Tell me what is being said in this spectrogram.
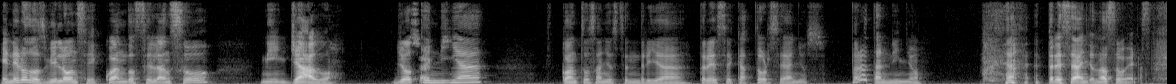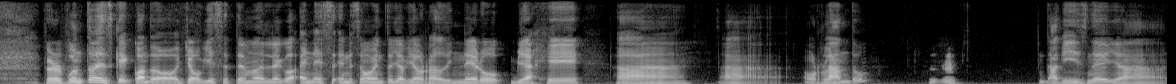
Enero 2011, cuando se lanzó Ninjago. Yo tenía... ¿Cuántos años tendría? ¿13, 14 años? No era tan niño. 13 años, más o menos. Pero el punto es que cuando yo vi ese tema del Lego, en ese, en ese momento ya había ahorrado dinero, viajé a, a Orlando, a Disney, a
